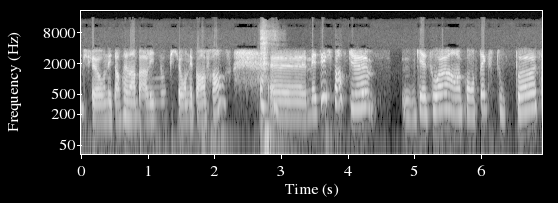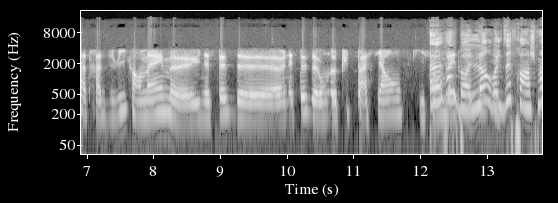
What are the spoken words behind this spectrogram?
puisqu'on est en train d'en parler de nous, puis qu'on n'est pas en France. euh, mais tu sais, je pense que qu'elle soit en contexte ou pas, ça traduit quand même euh, une espèce de, une espèce de, on n'a plus de patience, un ras là, on va le dire franchement,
